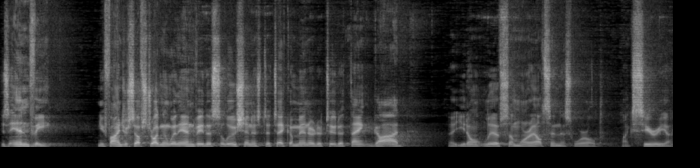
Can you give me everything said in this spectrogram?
is envy. You find yourself struggling with envy, the solution is to take a minute or two to thank God that you don't live somewhere else in this world, like Syria.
